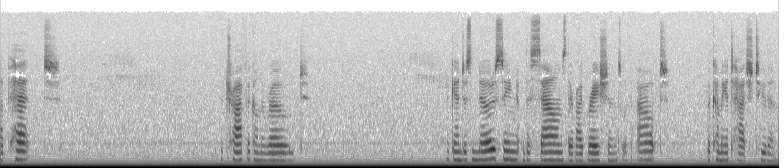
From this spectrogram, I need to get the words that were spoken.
a pet, the traffic on the road. Again, just noticing the sounds, their vibrations without becoming attached to them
